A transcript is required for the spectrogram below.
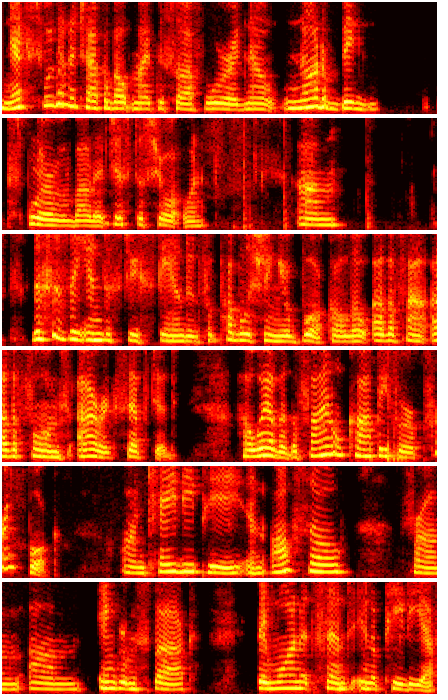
next we're going to talk about Microsoft Word. Now, not a big splurb about it, just a short one. Um, this is the industry standard for publishing your book, although other, fo- other forms are accepted. However, the final copy for a print book on KDP and also from um, Ingram Spark, they want it sent in a PDF.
